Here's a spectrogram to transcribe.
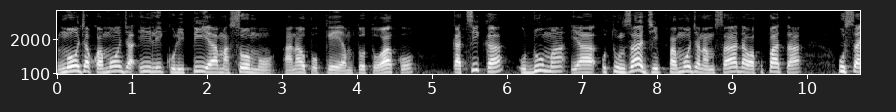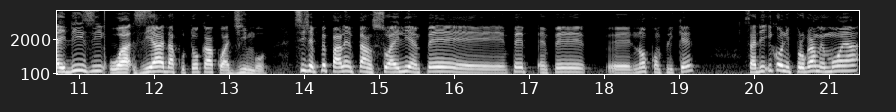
moja kwa moja ili kulipia masomo anayopokea mtoto wako katika huduma ya utunzaji pamoja na msaada wa kupata usaidizi wa ziada kutoka kwa jimbo. Si je peux parler un peu en swahili un peu, un peu, un peu euh, non compliqué? Sadi, iko ni programme moya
